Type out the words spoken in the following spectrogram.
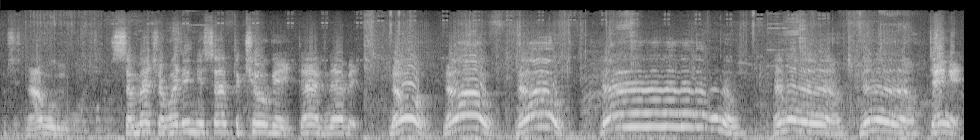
Which is not what we want. Symmetra, why didn't you set up the kill gate? Dag nabbit. No! No! No! No, no, no, no, no, no, no, no. No, no, no, no, no, no, no, no, no. Dang it.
